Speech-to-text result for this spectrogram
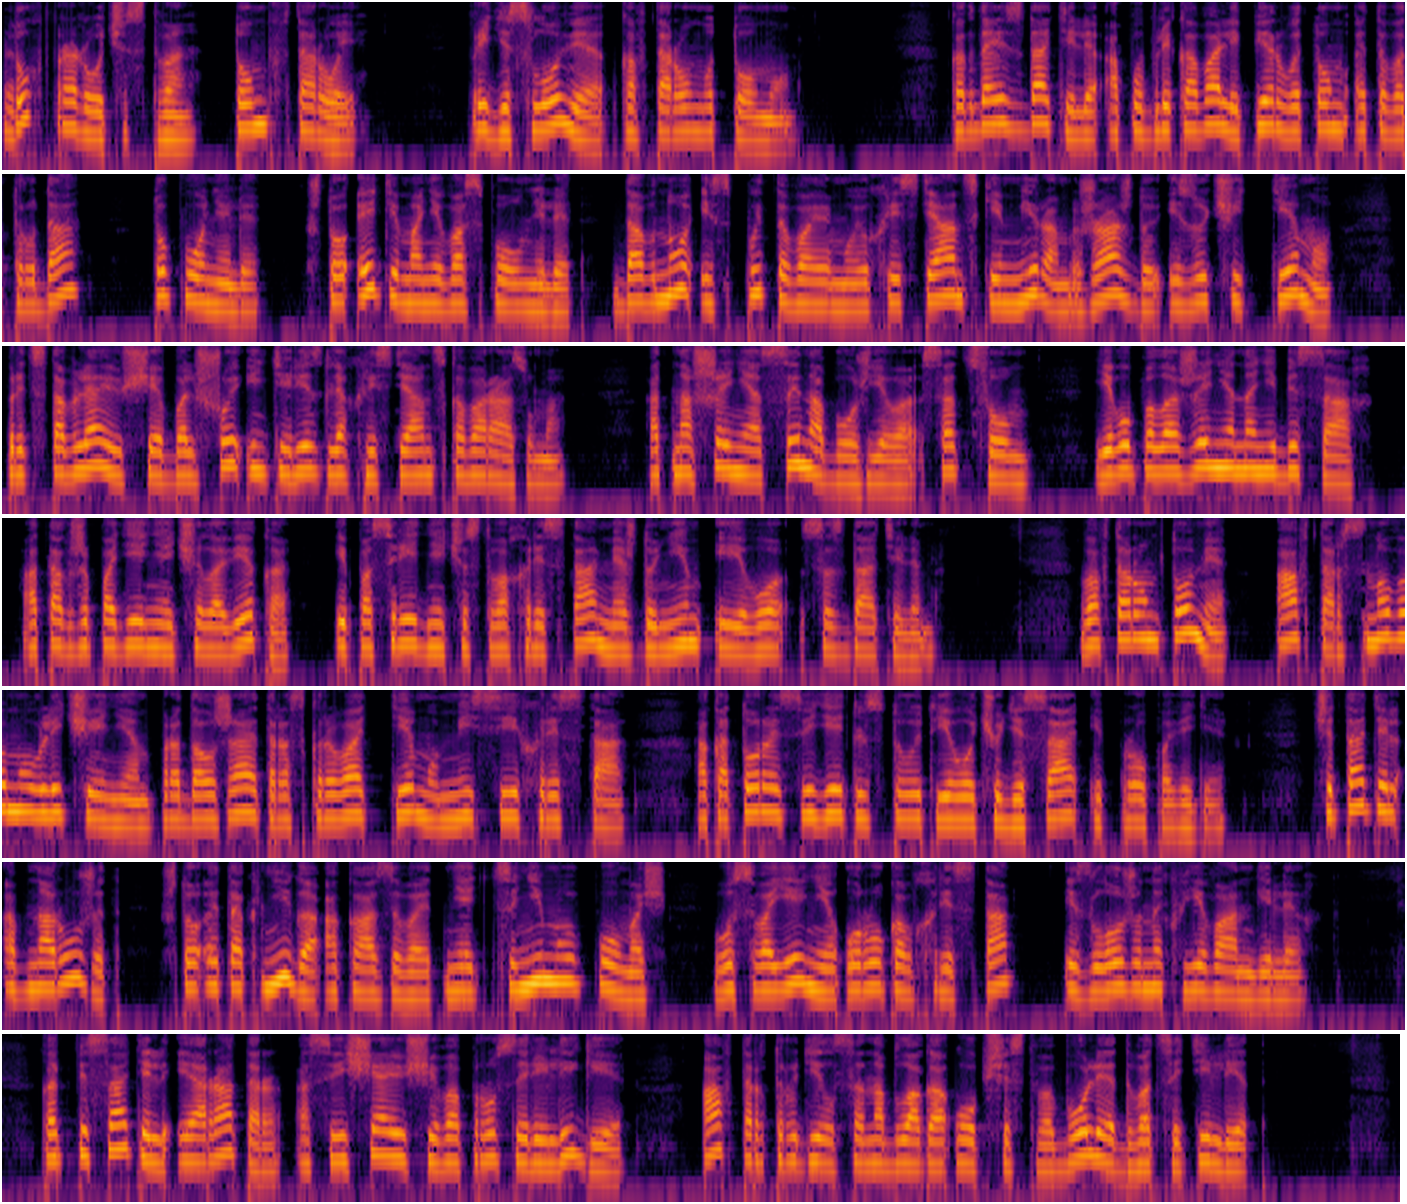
Дух пророчества. Том 2. Предисловие ко второму тому. Когда издатели опубликовали первый том этого труда, то поняли, что этим они восполнили давно испытываемую христианским миром жажду изучить тему, представляющую большой интерес для христианского разума, отношения Сына Божьего с Отцом, его положение на небесах, а также падение человека и посредничество Христа между ним и его Создателем. Во втором томе автор с новым увлечением продолжает раскрывать тему миссии Христа, о которой свидетельствуют его чудеса и проповеди. Читатель обнаружит, что эта книга оказывает неоценимую помощь в усвоении уроков Христа, изложенных в Евангелиях. Как писатель и оратор, освещающий вопросы религии – Автор трудился на благо общества более 20 лет.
